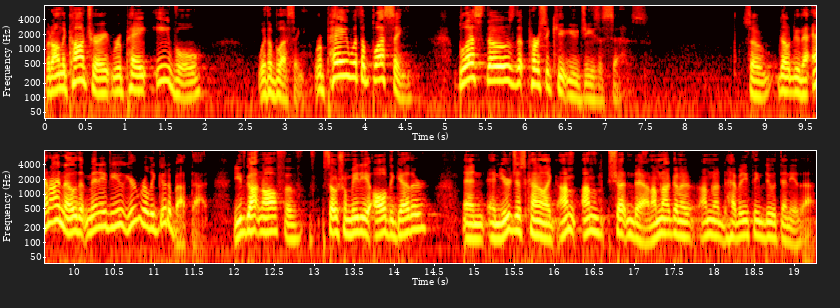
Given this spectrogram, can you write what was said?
but on the contrary, repay evil with a blessing. Repay with a blessing. Bless those that persecute you, Jesus says. So don't do that. And I know that many of you, you're really good about that. You've gotten off of social media altogether, and, and you're just kind of like, I'm, I'm shutting down. I'm not going to I'm not have anything to do with any of that.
